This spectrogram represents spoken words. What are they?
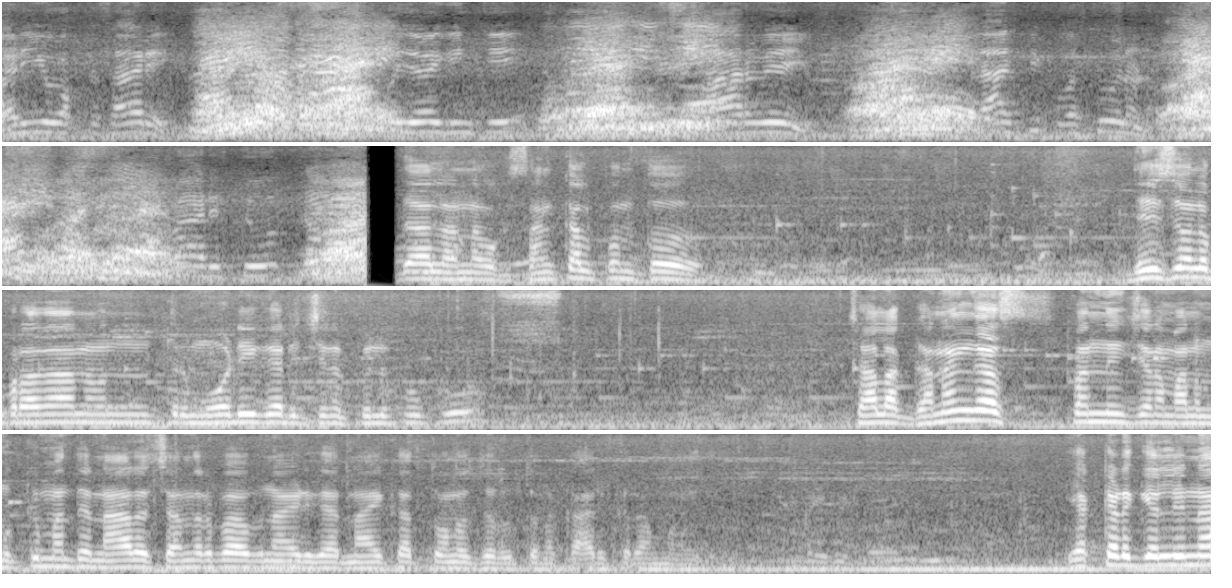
మరియు ఒక్కసారి ఉపయోగించి పారవేయు ప్లాస్టిక్ వస్తువులను నివారిస్తూ అన్న ఒక సంకల్పంతో దేశంలో ప్రధానమంత్రి మోడీ గారు ఇచ్చిన పిలుపుకు చాలా ఘనంగా స్పందించిన మన ముఖ్యమంత్రి నారా చంద్రబాబు నాయుడు గారి నాయకత్వంలో జరుగుతున్న కార్యక్రమం ఇది. ఎక్కడికి వెళ్ళినా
